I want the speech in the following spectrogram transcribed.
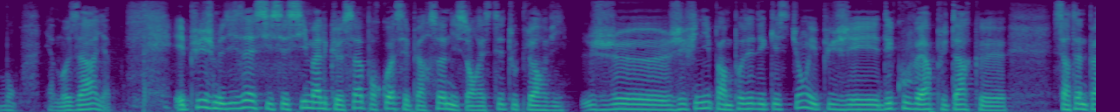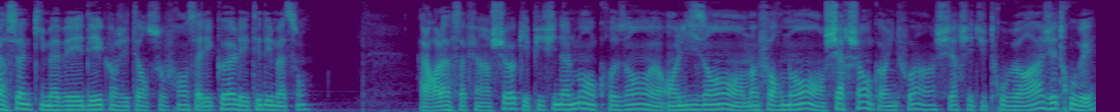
bon il y a Mozart. Et puis je me disais si c'est si mal que ça pourquoi ces personnes y sont restées toute leur vie? Je j'ai fini par me poser des questions et puis j'ai découvert plus tard que certaines personnes qui m'avaient aidé quand j'étais en souffrance à l'école étaient des maçons. Alors là, ça fait un choc. Et puis finalement, en creusant, euh, en lisant, en m'informant, en cherchant encore une fois, hein, cherche et tu trouveras, j'ai trouvé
